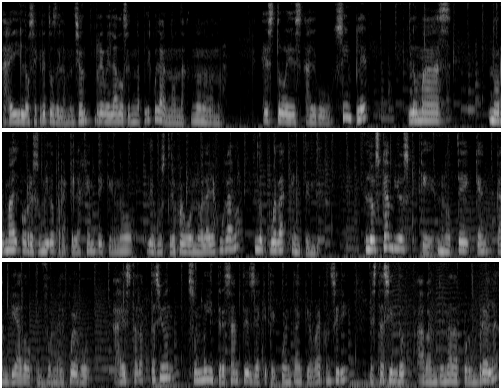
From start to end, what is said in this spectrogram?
ahí los secretos de la mansión revelados en una película, no, no, no, no, no. Esto es algo simple, lo más normal o resumido para que la gente que no le guste el juego o no lo haya jugado lo pueda entender. Los cambios que noté que han cambiado conforme al juego a esta adaptación. Son muy interesantes ya que te cuentan que Raccoon City está siendo abandonada por Umbrella,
